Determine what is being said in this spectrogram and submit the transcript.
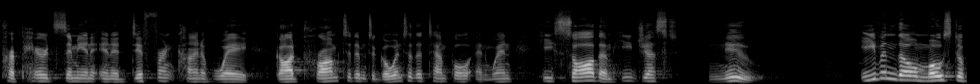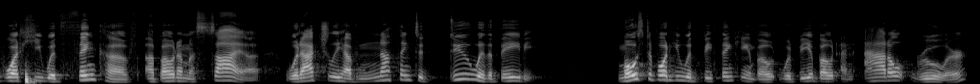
prepared Simeon in a different kind of way. God prompted him to go into the temple, and when he saw them, he just knew even though most of what he would think of about a Messiah would actually have nothing to do with a baby. Most of what he would be thinking about would be about an adult ruler,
